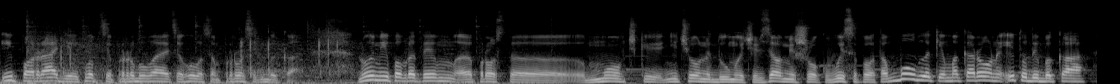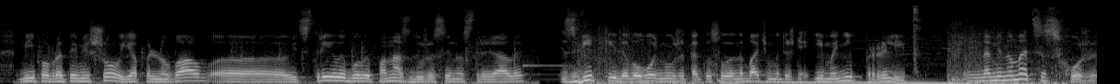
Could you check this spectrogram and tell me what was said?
і по радіо хлопці пробиваються голосом, просять бика. Ну і мій побратим е, просто мовчки, нічого не думаючи, взяв мішок, висипав там бублики, макарони і туди бика. Мій побратим ішов, я пильнував, е, відстріли були, по нас дуже сильно стріляли. Звідки йде вогонь, ми вже так особливо не бачимо тижня. І мені приліт. На міномет це схоже.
